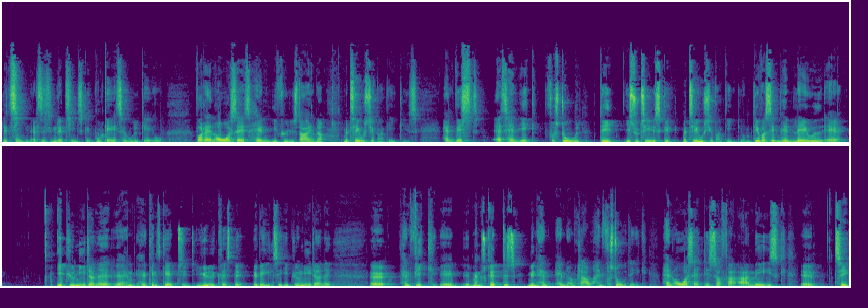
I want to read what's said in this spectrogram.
latin, altså sin latinske Vulgata-udgave. Hvordan oversatte han ifølge Steiner Matteus evangeliet? Han vidste, at han ikke forstod det esoteriske Matteus evangelium. Det var simpelthen lavet af epionitterne, øh, han havde kendskab til jødekristne bevægelse, epionitterne. Øh, han fik øh, manuskriptet, men han, han var klar over, han forstod det ikke. Han oversatte det så fra aramæisk til,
